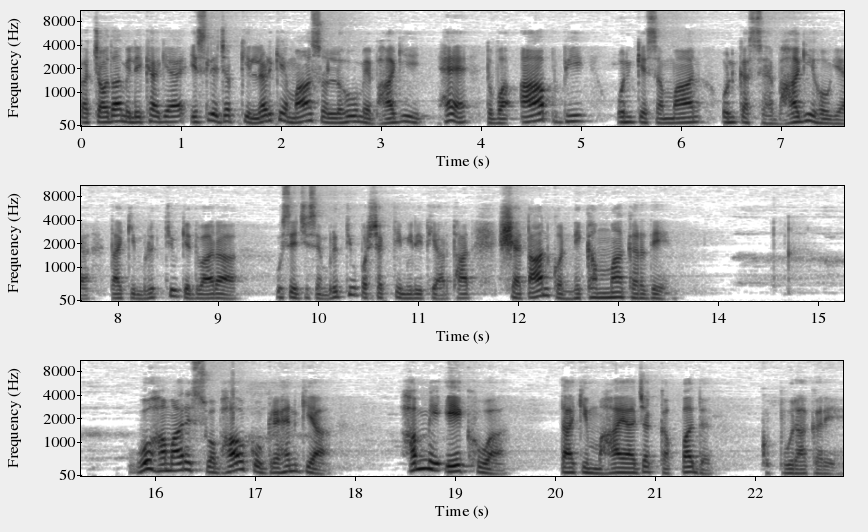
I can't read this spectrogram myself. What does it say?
का चौदह में लिखा गया है, इसलिए जबकि लड़के मांस और लहू में भागी है तो वह आप भी उनके सम्मान, उनका सहभागी हो गया, ताकि मृत्यु के द्वारा उसे जिसे मृत्यु पर शक्ति मिली थी, अर्थात शैतान को निकम्मा कर दे। वो हमारे स्वभाव को ग्रहण किया, हम में एक हुआ, ताकि महायाजक का पद को पूरा करे।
